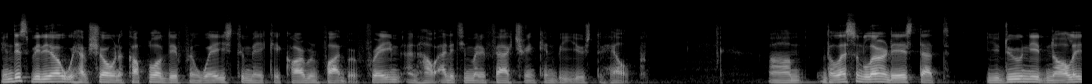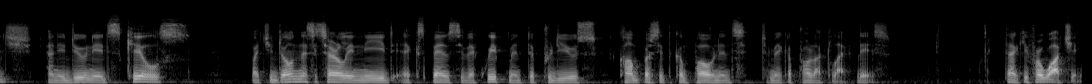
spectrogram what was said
in this video we have shown a couple of different ways to make a carbon fiber frame and how additive manufacturing can be used to help. Um, the lesson learned is that you do need knowledge and you do need skills but you don't necessarily need expensive equipment to produce composite components to make a product like this. Thank you for watching.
